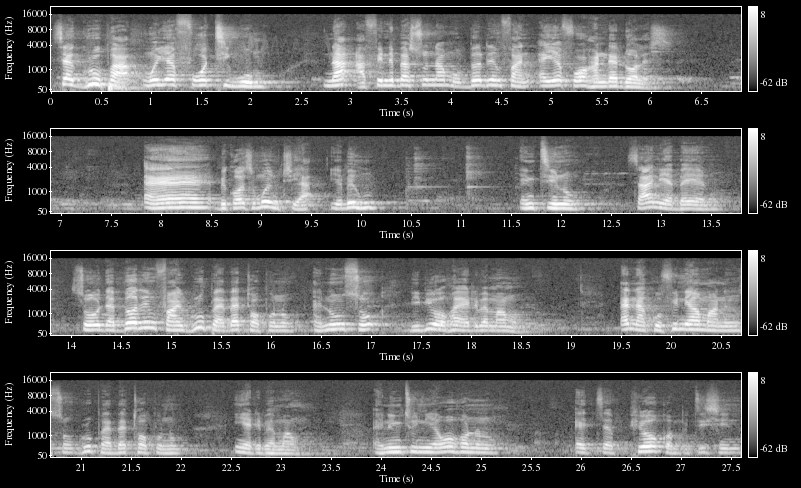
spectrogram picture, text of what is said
say group a moyɛ 40 wɔ mu na afe ne bɛso na mo building fund ɛyɛ 400 dollars. Ɛɛ because mo ntua yɛbɛhu. Nti no saa ne ɛbɛyɛ no. So the building fund group a ɛbɛtɔpo no ɛno nso biribi wɔ hɔ a bɛma mo. Kofi no group a ɛbɛtɔpo no ne yɛde bɛma mo ɛno nti nea ɛwɔ hɔ no no it's a pure competition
